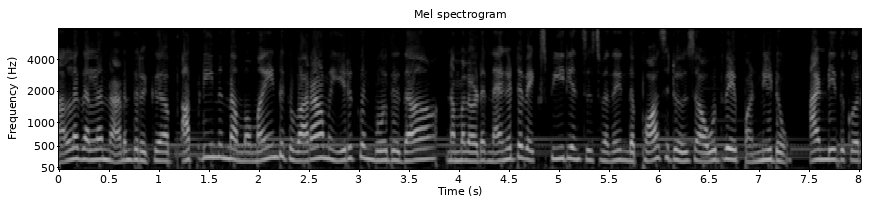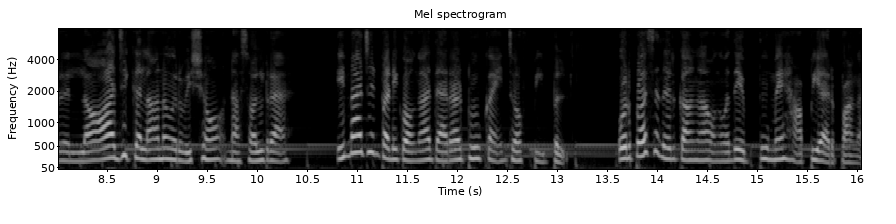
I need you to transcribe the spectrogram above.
நல்லதெல்லாம் நடந்திருக்கு அப்படின்னு நம்ம மைண்டுக்கு வராமல் இருக்கும்போது தான் நம்மளோட நெகட்டிவ் எக்ஸ்பீரியன்சஸ் வந்து இந்த பாசிட்டிவ்ஸ் அவுட்வே பண்ணிடும். அண்ட் இதுக்கு ஒரு லாஜிக்கலான ஒரு விஷயம் நான் சொல்கிறேன் இமேஜின் பண்ணிக்கோங்க there are two kinds of people ஒரு பர்சன் இருக்காங்க அவங்க வந்து எப்பவுமே ஹாப்பியாக இருப்பாங்க.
